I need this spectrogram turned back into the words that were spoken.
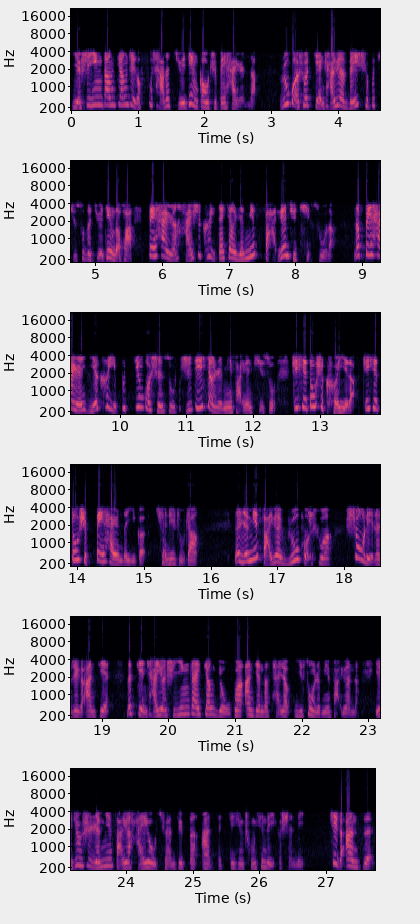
也是应当将这个复查的决定告知被害人的。如果说检察院维持不起诉的决定的话，被害人还是可以再向人民法院去起诉的。那被害人也可以不经过申诉，直接向人民法院起诉，这些都是可以的，这些都是被害人的一个权利主张。那人民法院如果说受理了这个案件，那检察院是应该将有关案件的材料移送人民法院的，也就是人民法院还有权对本案再进行重新的一个审理。这个案子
